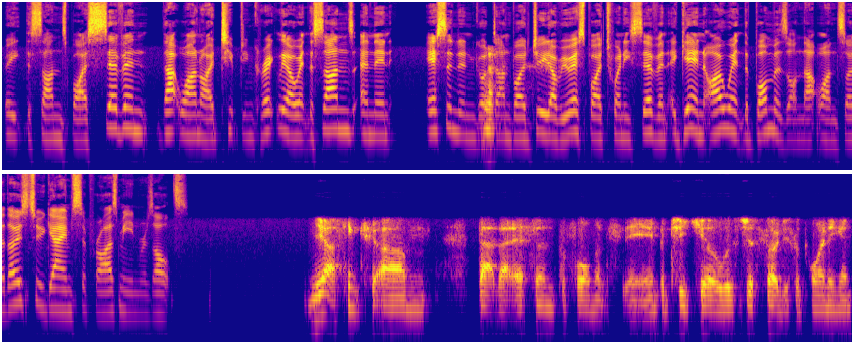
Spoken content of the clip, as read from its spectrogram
beat the Suns by seven. That one I tipped incorrectly. I went the Suns, and then Essendon got done by GWS by 27. Again, I went the Bombers on that one. So those two games surprised me in results. Yeah, I think um, that that Essendon performance in particular was just so disappointing. And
